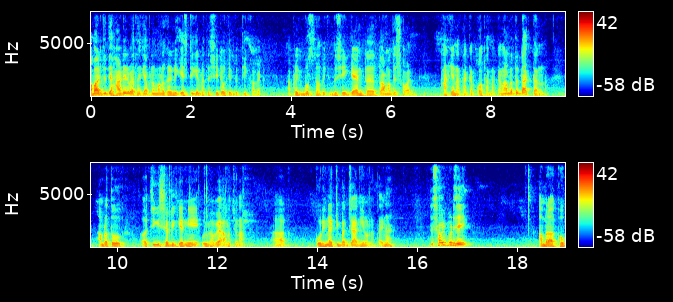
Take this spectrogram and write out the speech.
আবার যদি হার্টের ব্যথাকে আপনি মনে করেন গ্যাস্ট্রিকের ব্যথা, সেটাও কিন্তু ঠিক হবে না। আপনাকে বুঝতে হবে, কিন্তু সেই জ্ঞানটা তো আমাদের সবার থাকে না, থাকার কথা না। কারণ আমরা তো ডাক্তার না। আমরা তো চিকিৎসা বিজ্ঞান নিয়ে ওইভাবে আলোচনা করি না কিংবা জানিও না, তাই না? তো সবই পর্যায়ে আমরা খুব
